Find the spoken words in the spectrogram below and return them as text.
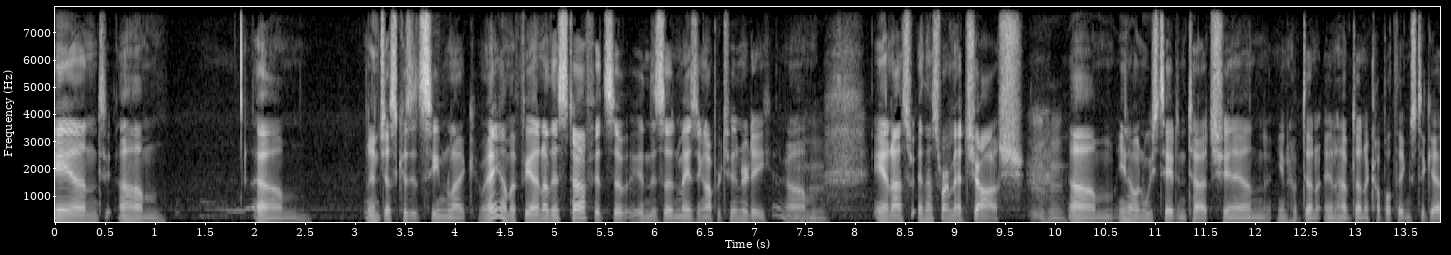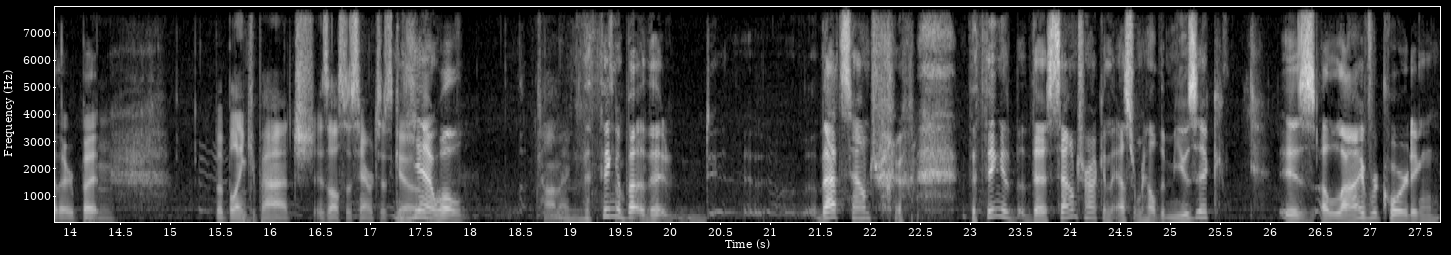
and um, um, and just because it seemed like, hey, I'm a fan of this stuff. It's a and this is an amazing opportunity, um, and that's and that's where I met Josh. Mhm. Um, you know, and we stayed in touch, and you know, have done and have done a couple things together. But But Blaine Capatch is also San Francisco. yeah, well, comic. the thing about the that soundtrack, the thing, is- the soundtrack in the S from Hell, the music is a live recording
